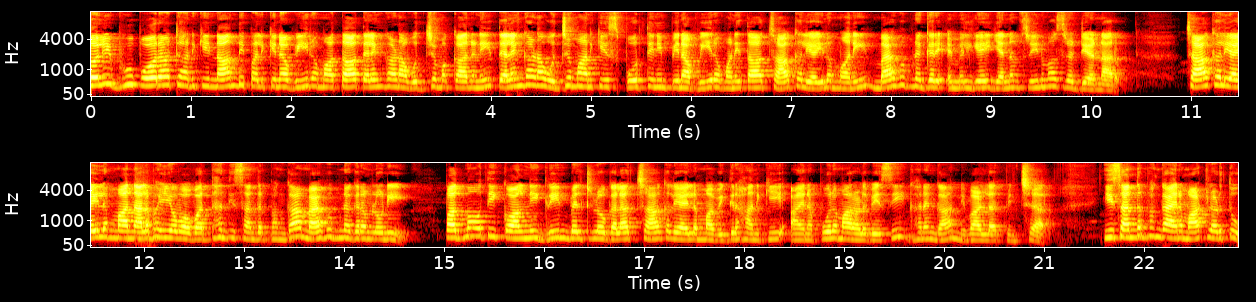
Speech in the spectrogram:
తొలి భూ పోరాటానికి నాంది పలికిన వీరమాత తెలంగాణ ఉద్యమకారిణి తెలంగాణ ఉద్యమానికి స్ఫూర్తి నింపిన వీర వనిత చాకలి ఐలమ్మ అని Mahabub Nagar MLA N M Srinivasa Reddy అన్నారు. చాకలి ఐలమ్మ నలభైవ వర్ధంతి సందర్భంగా మహబూబ్ నగరంలోని పద్మావతి కాలనీ గ్రీన్ బెల్ట్లో గల చాకలి ఐలమ్మ విగ్రహానికి ఆయన పూలమాలలు వేసి ఘనంగా నివాళులర్పించారు. ఈ సందర్భంగా ఆయన మాట్లాడుతూ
